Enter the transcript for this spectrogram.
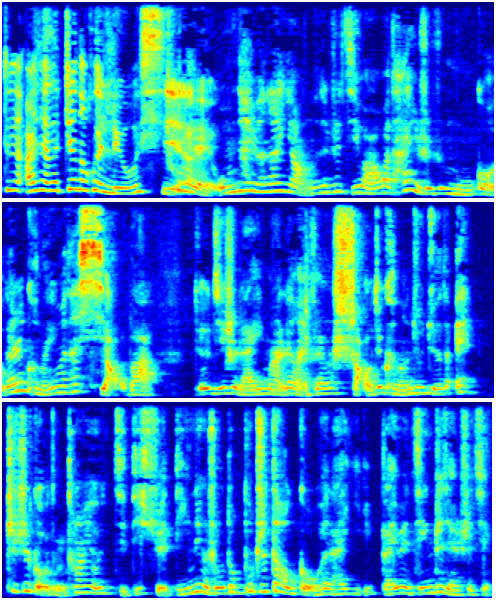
对，而且它真的会流血。对我们家原来养的那只吉娃娃，它也是只母狗，但是可能因为它小吧，就即使来姨妈量也非常少，就可能就觉得哎，这只狗怎么突然有几滴血滴？那个时候都不知道狗会来姨来月经这件事情。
